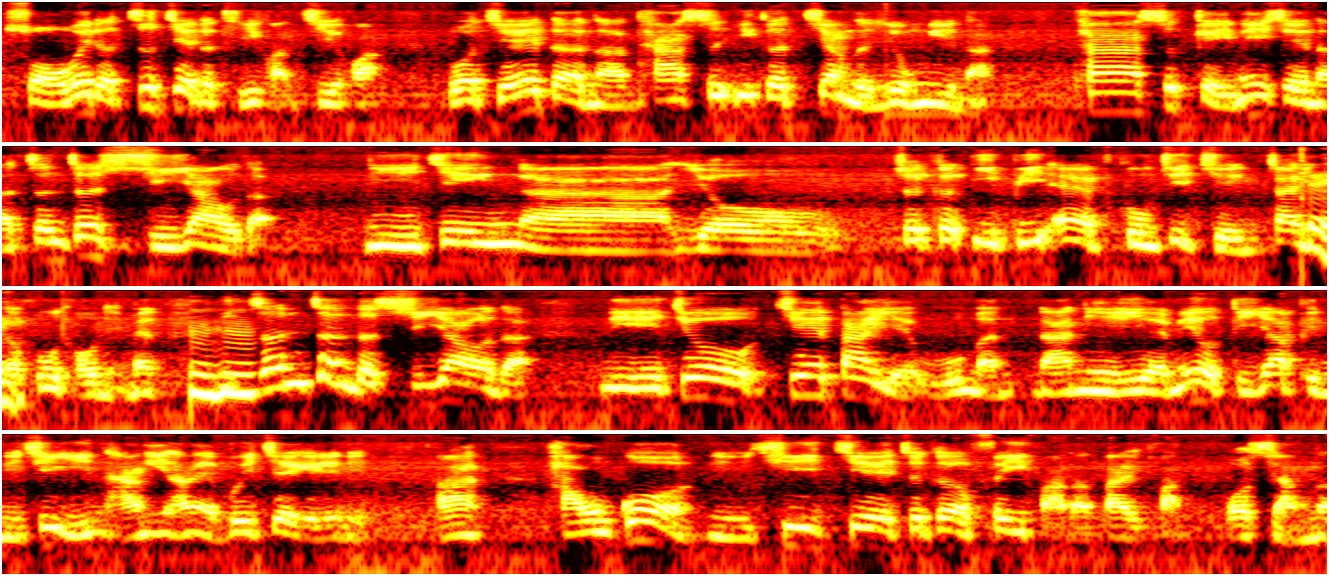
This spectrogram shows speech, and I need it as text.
所谓的自建的提款计划。我觉得呢，它是一个这样的用意呢，它是给那些呢真正需要的，已经呃有。这个 EBF 公积金在你的户头里面，你真正的需要的，你就借贷也无门，那你也没有抵押品，你去银行，银行也不会借给你啊。好过你去借这个非法的贷款，我想呢，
